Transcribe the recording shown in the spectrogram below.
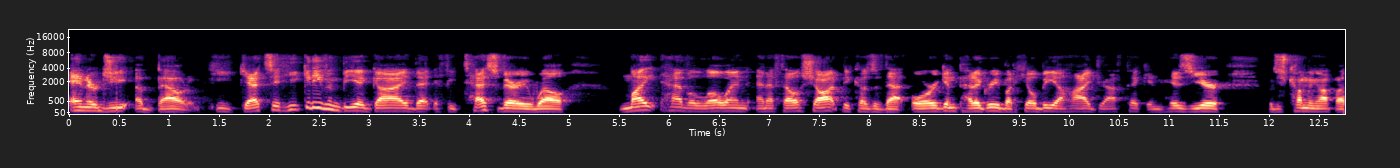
energy about him. He gets it. He could even be a guy that, if he tests very well, might have a low end NFL shot because of that Oregon pedigree, but he'll be a high draft pick in his year, which is coming up. I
